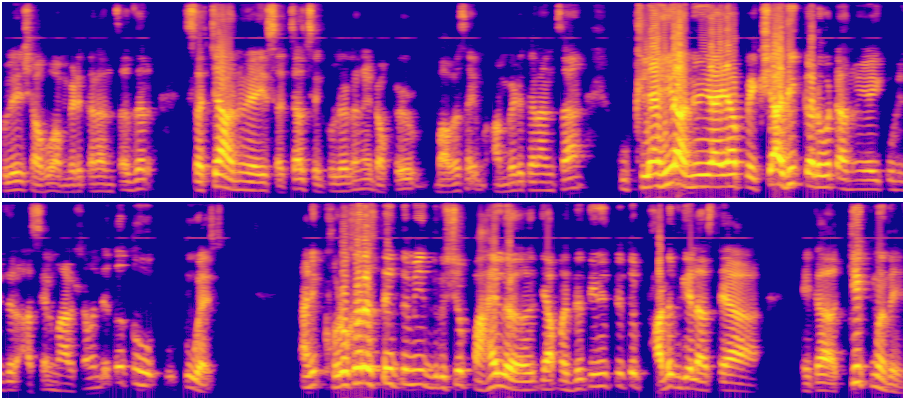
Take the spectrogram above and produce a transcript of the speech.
फुले शाहू आंबेडकरांचा जर सच्चा अनुयायी सच्चा सेक्युलर आणि डॉक्टर बाबासाहेब आंबेडकरांचा कुठल्याही अनुयायापेक्षा अधिक कडवट अनुयायी कोणी जर असेल महाराष्ट्रामध्ये तर तू तू आहेस. आणि खरोखरच ते तुम्ही दृश्य पाहिलं त्या पद्धतीने ते ते फाडत गेलास त्या एका किकमध्ये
